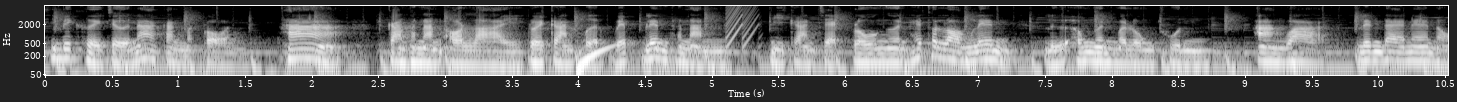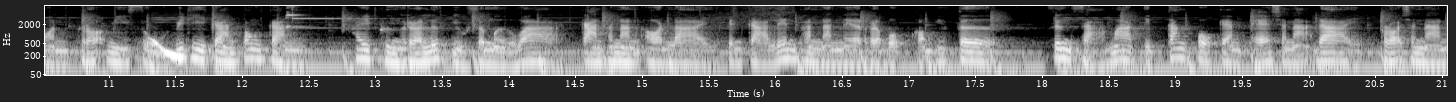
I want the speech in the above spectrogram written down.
ที่ไม่เคยเจอหน้ากันมาก่อน 5. การพนันออนไลน์ โดยการเปิดเว็บเล่นพนัน มีการแจกโปรเงินให้ทดลองเล่น หรือเอาเงินมาลงทุน อ้างว่าเล่นได้แน่นอน เพราะมีสูตรวิธีการป้องกันให้พึงระลึกอยู่เสมอว่า การพนันออนไลน์ เป็นการเล่นพนันในระบบคอมพิวเตอร์ ซึ่งสามารถติดตั้งโปรแกรมแพ้ชนะได้ เพราะฉะนั้น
